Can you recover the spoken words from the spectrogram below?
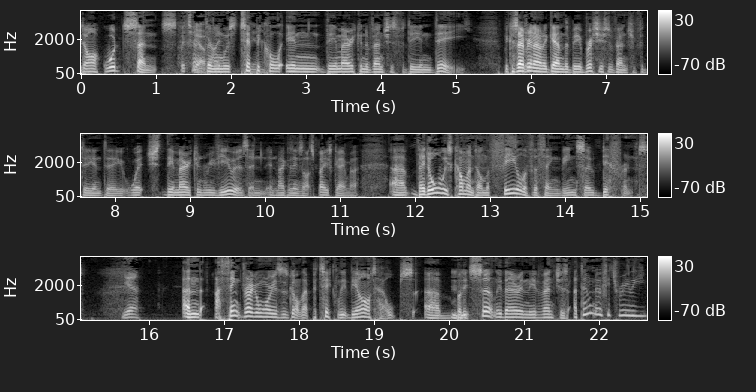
dark wood sense Which I- than I- was yeah. typical in the American adventures for D and D. Because every now and again there'd be a British adventure for D and D, which the American reviewers in, in magazines like Space Gamer, uh, they'd always comment on the feel of the thing being so different. Yeah. And I think Dragon Warriors has got that particularly. The art helps, uh, but it's certainly there in the adventures. I don't know if it's really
